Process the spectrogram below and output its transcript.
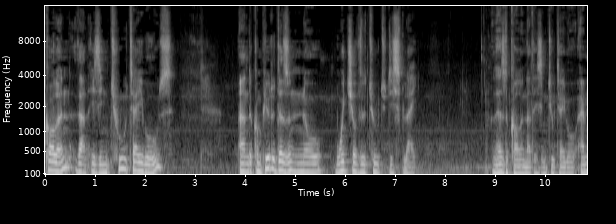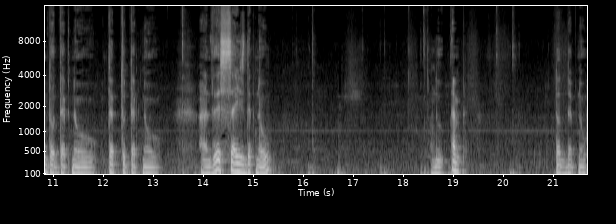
column that is in two tables and the computer doesn't know which of the two to display there's the column that is in two table m.depno dep.depno and this says depno I'll do emp dot depno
